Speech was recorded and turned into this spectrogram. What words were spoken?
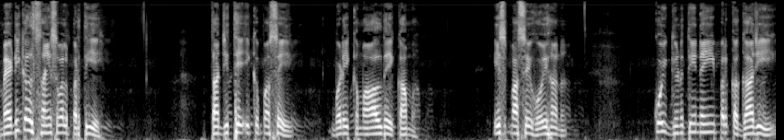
ਮੈਡੀਕਲ ਸਾਇੰਸ ਵੱਲ ਪਰਤੀਏ ਤਾਂ ਜਿੱਥੇ ਇੱਕ ਪਾਸੇ ਬੜੇ ਕਮਾਲ ਦੇ ਕੰਮ ਇਸ ਪਾਸੇ ਹੋਏ ਹਨ, ਕੋਈ ਗਿਣਤੀ ਨਹੀਂ, ਪਰ ਘੱਗਾ ਜੀ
